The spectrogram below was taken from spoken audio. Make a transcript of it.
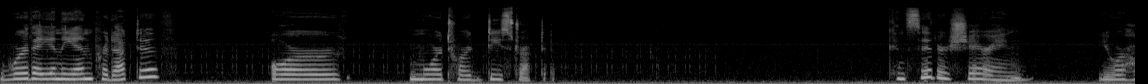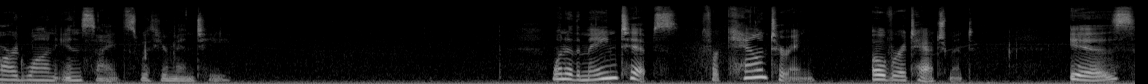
Were they in the end productive or more toward destructive? consider sharing your hard won insights with your mentee. One of the main tips for countering over attachment is,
